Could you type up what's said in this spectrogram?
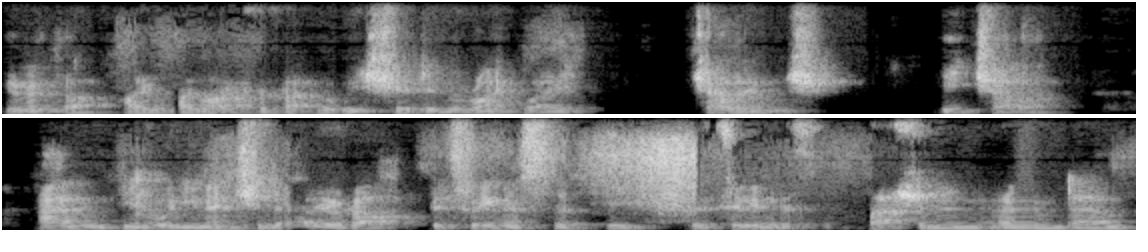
You know, I, I like the fact that we should, in the right way, challenge each other. And you know, when you mentioned earlier about between us that the, the two industries, fashion and and, um,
